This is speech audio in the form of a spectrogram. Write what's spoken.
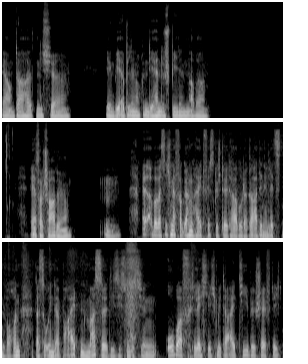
ja, und da halt nicht äh, irgendwie Apple noch in die Hände spielen, aber ja. ist halt schade, ja. Mhm. Äh, aber was ich in der Vergangenheit festgestellt habe oder gerade in den letzten Wochen, dass so in der breiten Masse, die sich so ein bisschen oberflächlich mit der IT beschäftigt,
